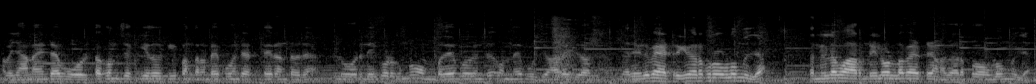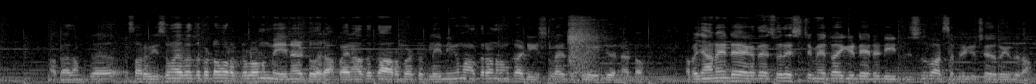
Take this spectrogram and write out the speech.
അപ്പോൾ ഞാൻ അതിന്റെ വോൾട്ടൊക്കെ ഒന്ന് ചെക്ക് ചെയ്ത് നോക്കി. പന്ത്രണ്ട് പോയിന്റ് എട്ട് രണ്ട് വരെ ലോഡിലേക്ക് കൊടുക്കുമ്പോൾ ഒമ്പത് പോയിന്റ് ഒന്ന് പൂജ്യം ആറ് ഇതിലാണ് നിലവിൽ ബാറ്ററിക്ക് വേറെ പ്രോബ്ലം ഒന്നുമില്ല. തന്നെയുള്ള വാറണ്ടിയിലുള്ള ബാറ്ററിയാണ് വേറെ പ്രോബ്ലം ഒന്നുമില്ല. അപ്പോൾ നമുക്ക് സർവീസുമായി ബന്ധപ്പെട്ട വർക്കുകളാണ് മെയിനായിട്ട് വരാം. അപ്പോൾ അതിനകത്ത് കാർബറേറ്റർ ക്ലീനിങ് മാത്രമാണ് നമുക്ക് അഡീഷണൽ ആയിട്ട് ചെയ്യേണ്ടി വരുന്നത് കേട്ടോ അപ്പോൾ ഞാൻ അതിന്റെ ഏകദേശം ഒരു എസ്റ്റിമേറ്റ് ആക്കിയിട്ട് അതിന്റെ ഡീറ്റെയിൽസ് വാട്സപ്പിലേക്ക് ഷെയർ ചെയ്തിടാം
